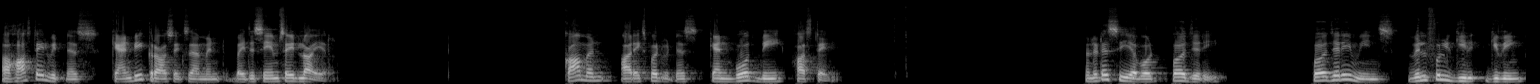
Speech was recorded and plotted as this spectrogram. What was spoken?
A hostile witness can be cross examined by the same side lawyer. Common or expert witness can both be hostile. Now let us see about perjury. Perjury means willful gi- giving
